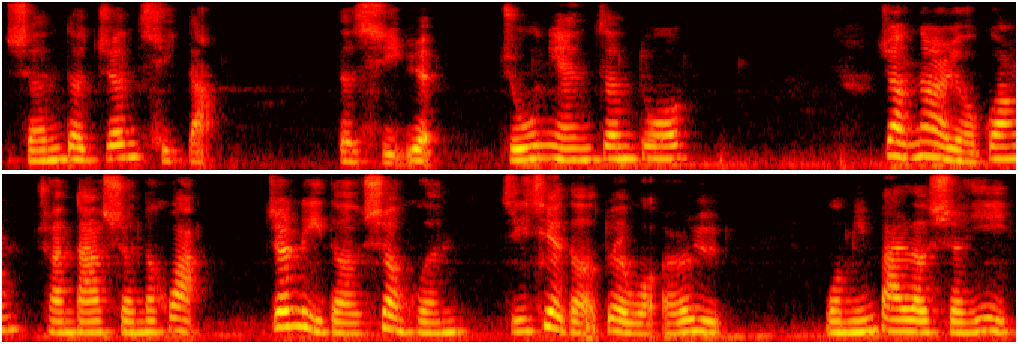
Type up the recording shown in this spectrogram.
神的真祈祷的喜悦逐年增多，让那儿有光传达神的话，真理的圣魂急切地对我耳语。我明白了神意，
